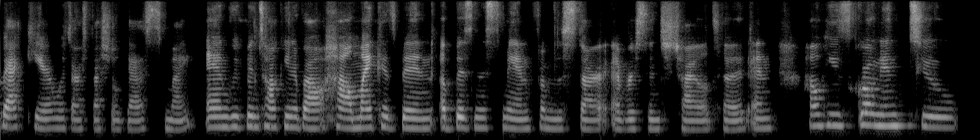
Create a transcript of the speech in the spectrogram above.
back here with our special guest, Mike. And we've been talking about how Mike has been a businessman from the start ever since childhood and how he's grown into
